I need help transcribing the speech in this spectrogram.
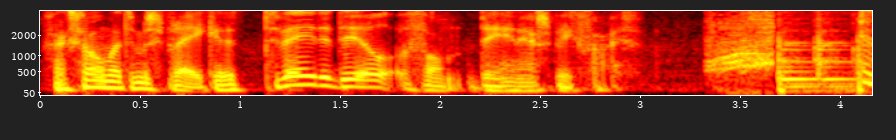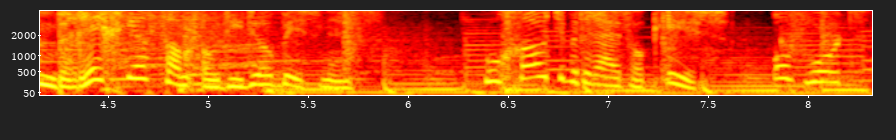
ga ik zo met hem bespreken. Het tweede deel van BNR's Big Five. Een berichtje van Odido Business. Hoe groot je bedrijf ook is of wordt,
